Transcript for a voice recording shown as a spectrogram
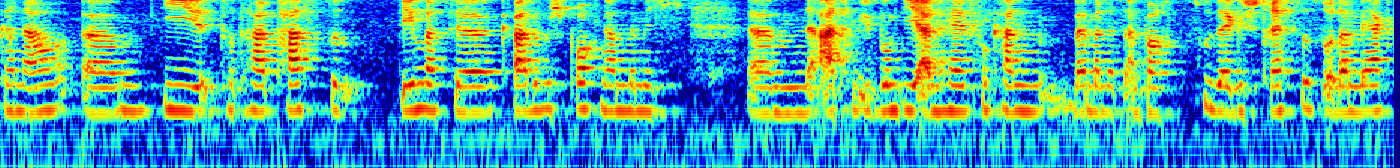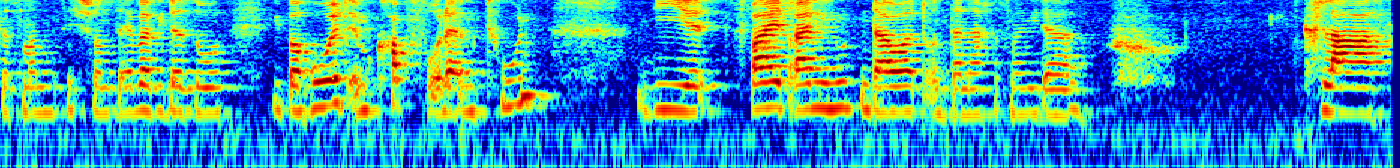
Genau, ähm, die total passt zu dem, was wir gerade besprochen haben, nämlich ähm, eine Atemübung, die einem helfen kann, wenn man jetzt einfach zu sehr gestresst ist oder merkt, dass man sich schon selber wieder so überholt im Kopf oder im Tun, die zwei, drei Minuten dauert und danach ist man wieder klar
